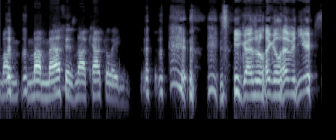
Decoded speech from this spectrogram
my my math is not calculating. so you guys are like 11 years.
